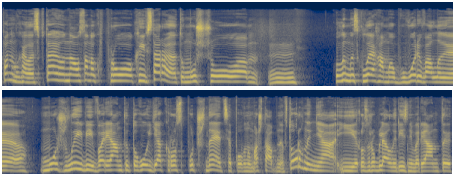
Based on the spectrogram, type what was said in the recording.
Пане Михайле, спитаю наостанок про Київстар, тому що. Коли ми з колегами обговорювали можливі варіанти того, як розпочнеться повномасштабне вторгнення, і розробляли різні варіанти,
